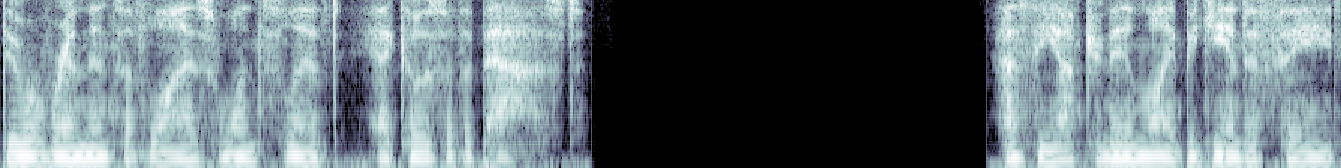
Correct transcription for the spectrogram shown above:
they were remnants of lives once lived, echoes of the past. As the afternoon light began to fade,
